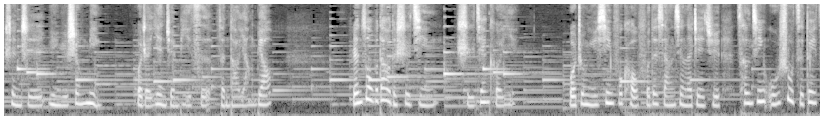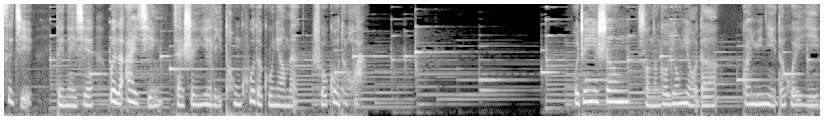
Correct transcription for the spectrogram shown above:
甚至孕育生命，或者厌倦彼此分道扬镳。人做不到的事情，时间可以。我终于心服口服地相信了这句曾经无数次对自己、对那些为了爱情在深夜里痛哭的姑娘们说过的话。我这一生所能够拥有的。关于你的回忆，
